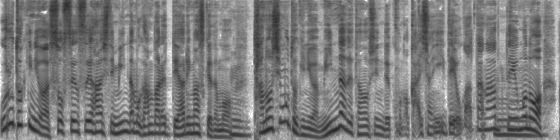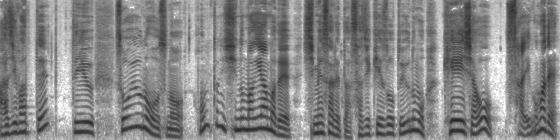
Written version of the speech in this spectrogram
売る時には率先垂範してみんなも頑張れってやりますけども、うん、楽しむ時にはみんなで楽しんでこの会社にいてよかったなっていうものを味わってっていうそういうのをその本当に死ぬ間際まで示された佐治慶三というのも経営者を最後まで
